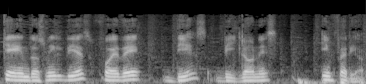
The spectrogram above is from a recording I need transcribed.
que en 2010 fue de 10 billones inferior.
